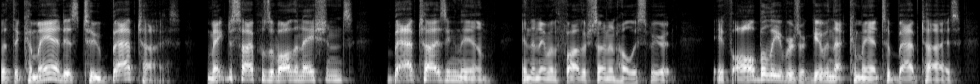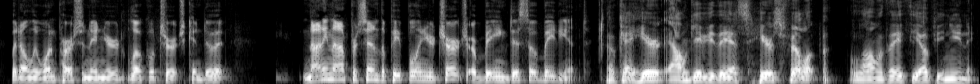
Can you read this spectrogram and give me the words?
But the command is to baptize, make disciples of all the nations, baptizing them in the name of the Father, Son, and Holy Spirit. If all believers are given that command to baptize, but only one person in your local church can do it, 99% of the people in your church are being disobedient. Okay, here I'll give you this. Here's Philip, along with the Ethiopian eunuch,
